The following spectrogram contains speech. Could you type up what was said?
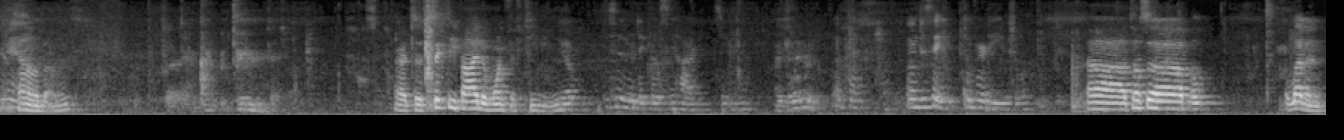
Yeah. Kind of a bonus. Alright, so 65 to 115. Yep. This is ridiculously hard. Okay. I'm just saying compared to usual. Uh, toss up el- 11.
